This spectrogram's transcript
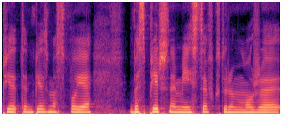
pie, ten pies ma swoje bezpieczne miejsce, w którym może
